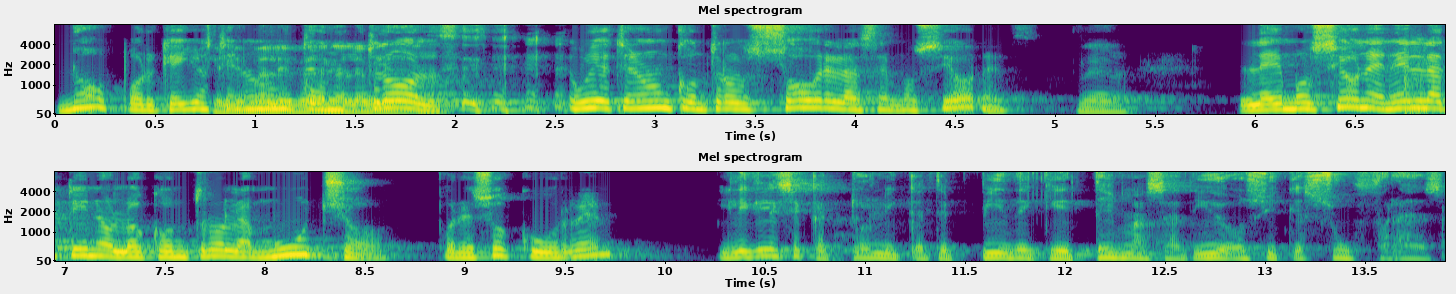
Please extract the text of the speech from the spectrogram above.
No, porque ellos tienen un control. ellos tienen un control sobre las emociones. La emoción en el latino lo controla mucho. Por eso ocurren y la Iglesia Católica te pide que temas a Dios y que sufras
